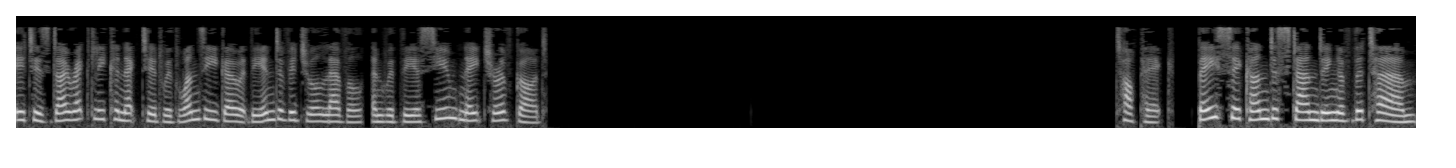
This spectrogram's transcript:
It is directly connected with one's ego at the individual level, and with the assumed nature of God. Basic understanding of the term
